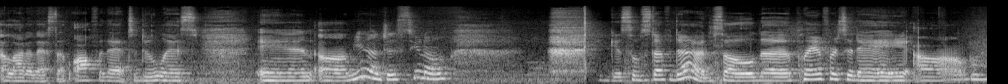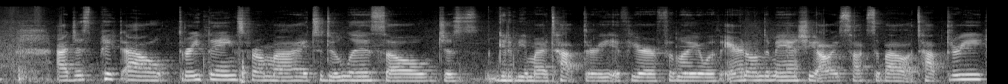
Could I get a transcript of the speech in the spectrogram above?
a lot of that stuff off of that to-do list. And um yeah just you know get some stuff done. So the plan for today um I just picked out three things from my to-do list. So just gonna be my top three. If you're familiar with Erin on Demand she always talks about top three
